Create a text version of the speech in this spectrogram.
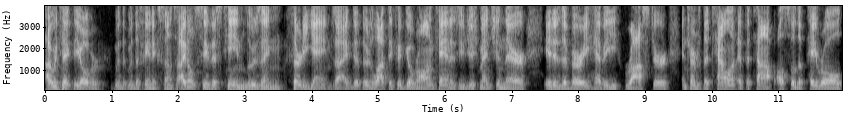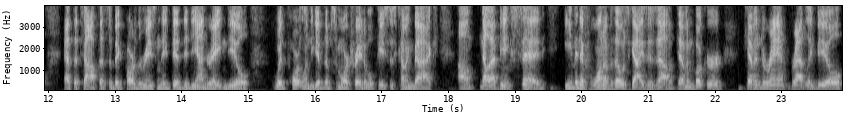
I would take the over with with the Phoenix Suns. I don't see this team losing 30 games. I, there's a lot that could go wrong, Ken, as you just mentioned there. It is a very heavy roster in terms of the talent at the top, also the payroll at the top. That's a big part of the reason they did the DeAndre Ayton deal with Portland to give them some more tradable pieces coming back. Um, now, that being said, even if one of those guys is out, Devin Booker, Kevin Durant, Bradley Beal,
